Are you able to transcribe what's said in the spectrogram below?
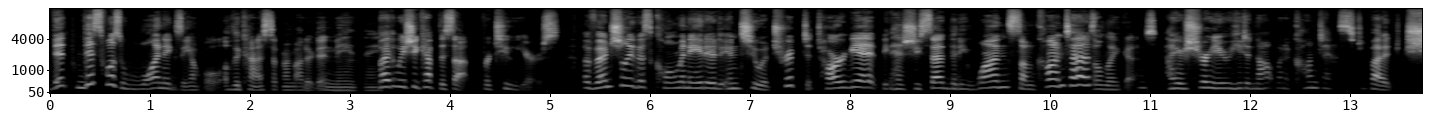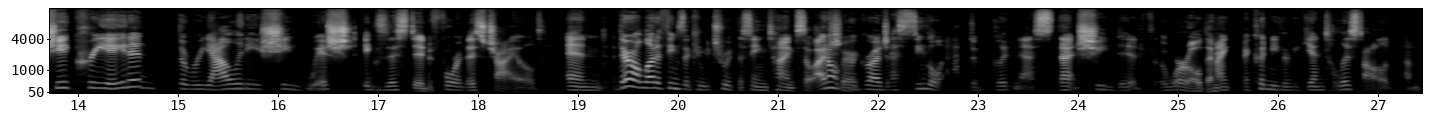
th- this was one example of the kind of stuff my mother did. Amazing. By the way, she kept this up for two years. Eventually, this culminated into a trip to Target because she said that he won some contest. Oh my gosh. I assure you, he did not win a contest, but she created the reality she wished existed for this child. And there are a lot of things that can be true at the same time. So I don't sure. begrudge a single act of goodness that she did for the world. And I, I couldn't even begin to list all of them.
